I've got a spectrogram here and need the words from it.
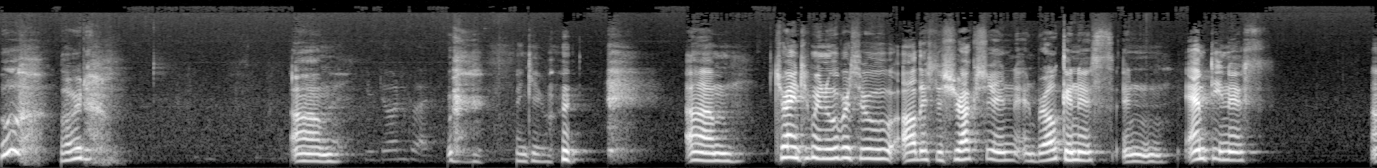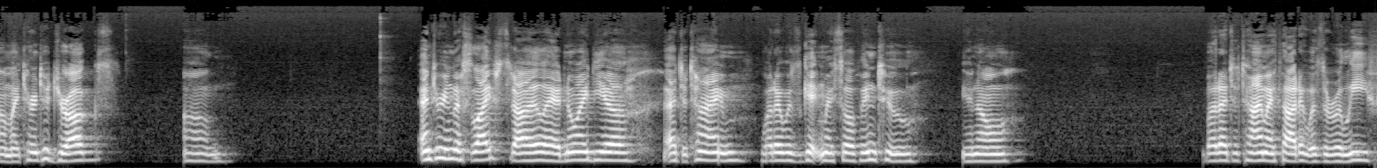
whew, Lord. Um, You're doing good. thank you. um, trying to maneuver through all this destruction and brokenness and emptiness. Um, I turned to drugs um, entering this lifestyle, I had no idea at the time what I was getting myself into, you know. But at the time, I thought it was a relief.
